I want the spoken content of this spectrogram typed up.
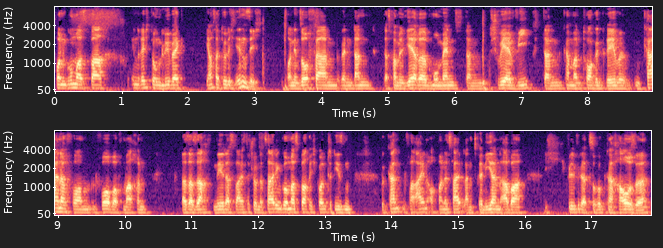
von Gummersbach in Richtung Lübeck, die haben es natürlich in sich. Und insofern, wenn dann das familiäre Moment dann schwer wiegt, dann kann man Torge Grebe in keiner Form einen Vorwurf machen, dass er sagt, nee, das war jetzt eine schöne Zeit in Gummersbach, ich konnte diesen bekannten Verein auch mal eine Zeit lang trainieren, aber ich will wieder zurück nach Hause.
